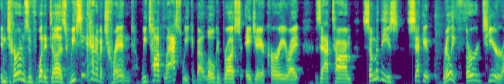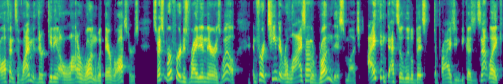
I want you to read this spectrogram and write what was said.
In terms of what it does, we've seen kind of a trend. We talked last week about Logan Bruss, AJ Arcuri, right? Zach Tom. Some of these second, really third tier offensive linemen, they're getting a lot of run with their rosters. Spencer Burford is right in there as well. And for a team that relies on the run this much, I think that's a little bit surprising because it's not like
